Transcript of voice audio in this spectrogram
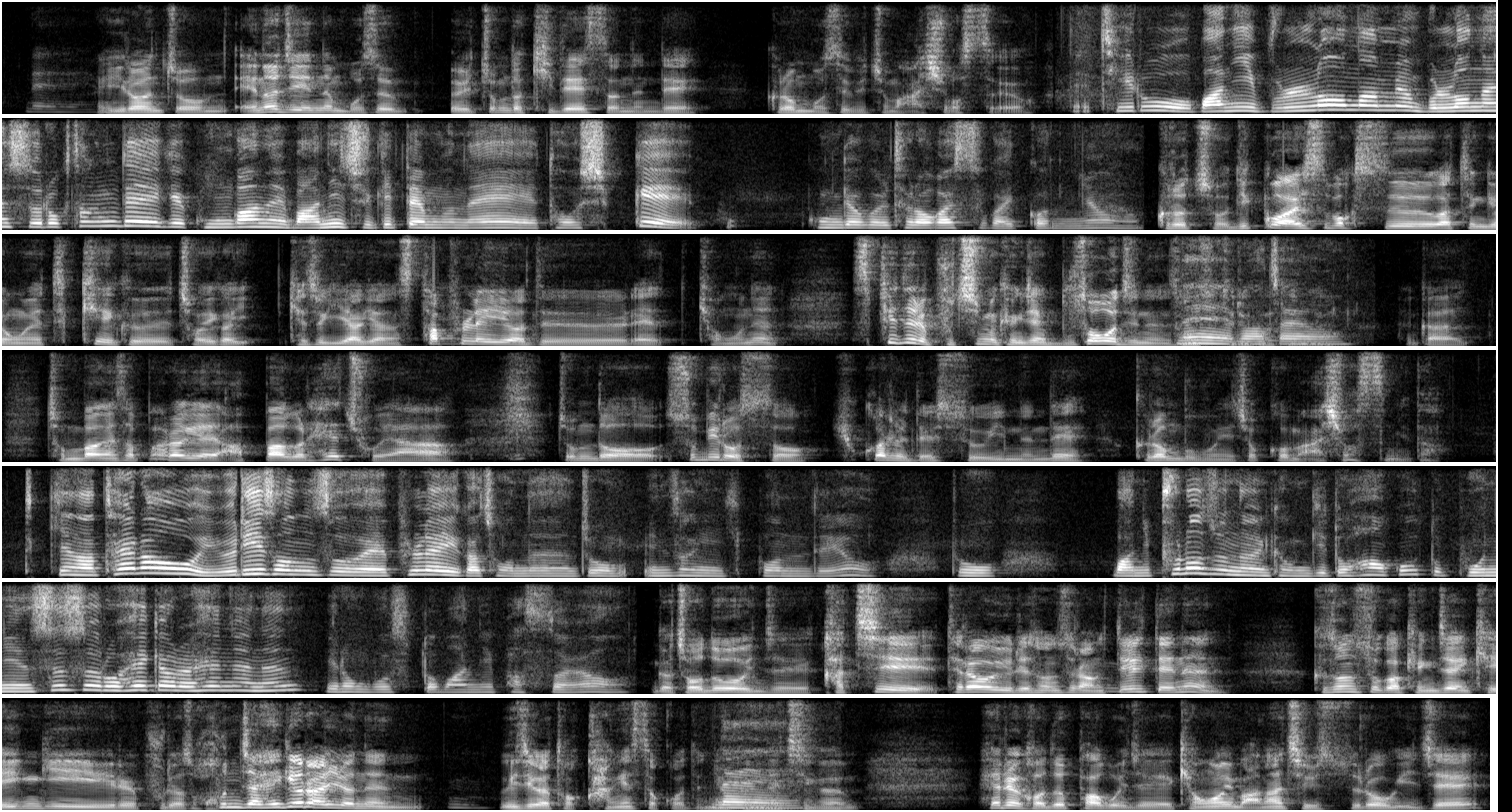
이런 좀 에너지 있는 모습을 좀 더 기대했었는데 그런 모습이 좀 아쉬웠어요. 네, 뒤로 많이 물러나면 물러날수록 상대에게 공간을 많이 주기 때문에 더 쉽게 고- 공격을 들어갈 수가 있거든요. 그렇죠. 니코 아이스벅스 같은 경우에 특히 그 저희가 이- 계속 이야기하는 스타 플레이어들의 경우는 스피드를 붙이면 굉장히 무서워지는 선수들이거든요. 네, 맞아요. 그러니까 전방에서 빠르게 압박을 해줘야 좀 더 수비로서 효과를 낼 수 있는데 그런 부분이 조금 아쉬웠습니다. 특히나 테라오 유리 선수의 플레이가 저는 좀 인상이 깊었는데요. 또 많이 풀어주는 경기도 하고 또 본인 스스로 해결을 해내는 이런 모습도 많이 봤어요. 그러니까 저도 이제 같이 테라오 유리 선수랑 뛸 때는 그 선수가 굉장히 개인기를 부려서 혼자 해결하려는 의지가 더 강했었거든요. 네. 근데 지금 해를 거듭하고 이제 경험이 많아질수록 이제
